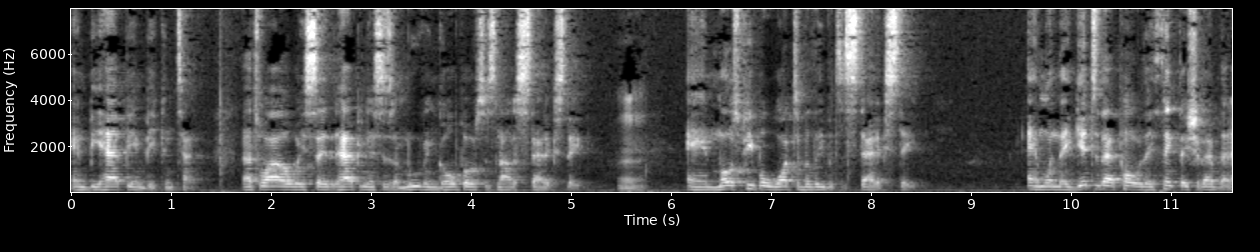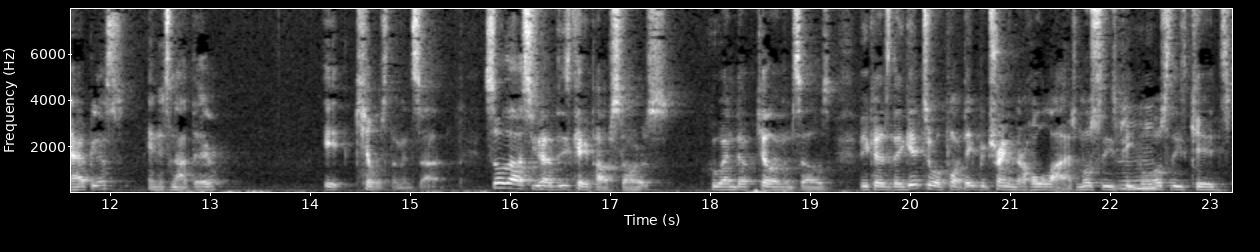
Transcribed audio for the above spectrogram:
and be happy and be content. That's why I always say that happiness is a moving goalpost, it's not a static state. Mm. And most people want to believe it's a static state. And when they get to that point where they think they should have that happiness and it's not there, it kills them inside. So thus you have these K-pop stars who end up killing themselves because they get to a point they've been training their whole lives. Most of these people, mm-hmm. most of these kids,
